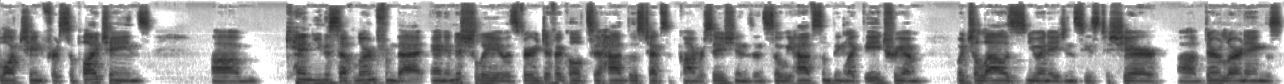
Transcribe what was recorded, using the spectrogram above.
blockchain for supply chains, um, can UNICEF learn from that? And initially, it was very difficult to have those types of conversations. And so, we have something like the atrium, which allows UN agencies to share uh, their learnings.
